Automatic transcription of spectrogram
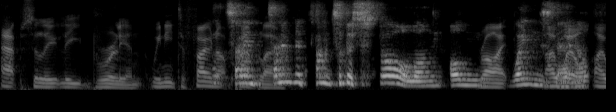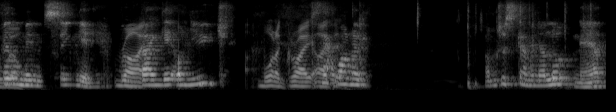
absolutely brilliant. We need to phone up Tell him, tell him to come to the stall on, on Right. Wednesday. I will, I I'll will. film him singing Right. Bang it on YouTube. What a great Is idea. one of? I'm just having a look now.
